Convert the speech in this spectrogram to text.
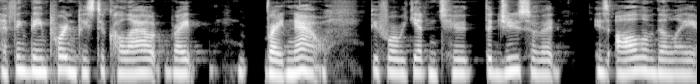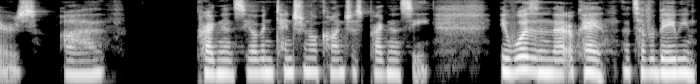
I think the important piece to call out right right now before we get into the juice of it is all of the layers of pregnancy, of intentional conscious pregnancy. It wasn't that, okay, let's have a baby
